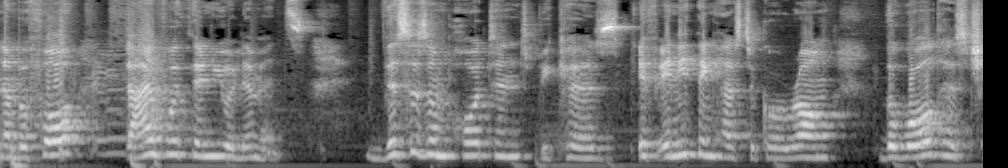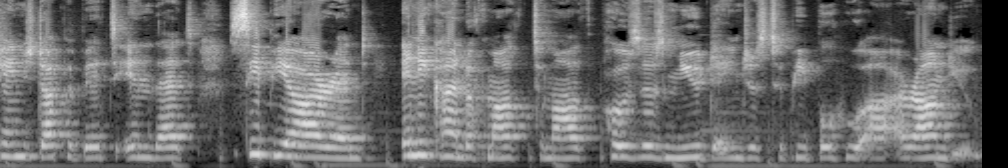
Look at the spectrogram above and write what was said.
Number four, dive within your limits. This is important because if anything has to go wrong, the world has changed up a bit in that CPR and any kind of mouth to mouth poses new dangers to people who are around you.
